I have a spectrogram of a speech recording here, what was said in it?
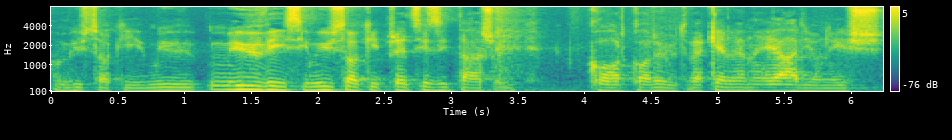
a műszaki, mű, művészi, műszaki precizitás, hogy kar-kar öltve kellene járjon, és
